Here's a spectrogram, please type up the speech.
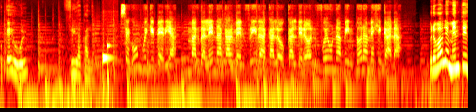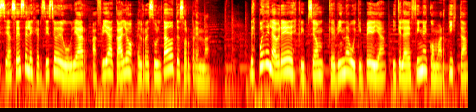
Ok Google, Frida Kahlo. Según Wikipedia, Magdalena Carmen Frida Kahlo Calderón fue una pintora mexicana. Probablemente si haces el ejercicio de googlear a Frida Kahlo, el resultado te sorprenda. Después de la breve descripción que brinda Wikipedia y que la define como artista,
